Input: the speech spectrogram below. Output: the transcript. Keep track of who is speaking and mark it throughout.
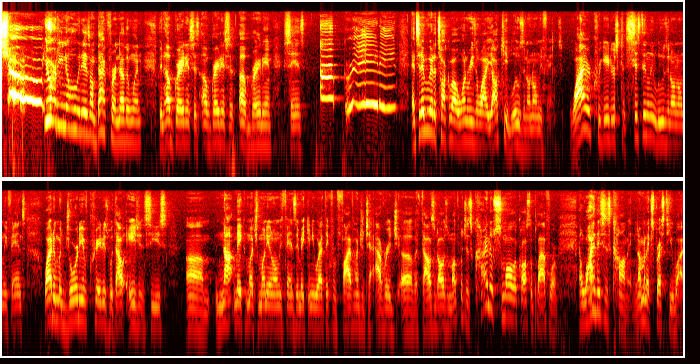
Speaker 1: Shoo! You already know who it is. I'm back for another one. Been upgrading since upgrading since upgrading since upgrading. And today we're going to talk about one reason why y'all keep losing on OnlyFans. Why are creators consistently losing on OnlyFans? Why do majority of creators without agencies um, not make much money on OnlyFans? They make anywhere, I think, from 500 to average of $1,000 a month, which is kind of small across the platform. And why this is common, and I'm going to express to you why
